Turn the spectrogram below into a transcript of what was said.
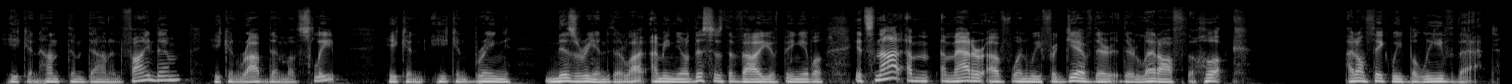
He can hunt them down and find them. He can rob them of sleep. He can he can bring misery into their life. I mean, you know, this is the value of being able. It's not a, a matter of when we forgive, they're they're let off the hook. I don't think we believe that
